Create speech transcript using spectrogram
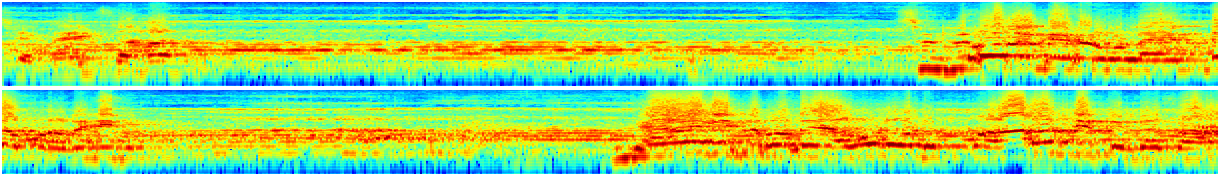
ചെന്നൈ സാർ സുലോചനയോടുള്ള എന്റെ പ്രണയം ഞാൻ ഇതുവരെ അവളോട് പറഞ്ഞിട്ടില്ല സാർ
